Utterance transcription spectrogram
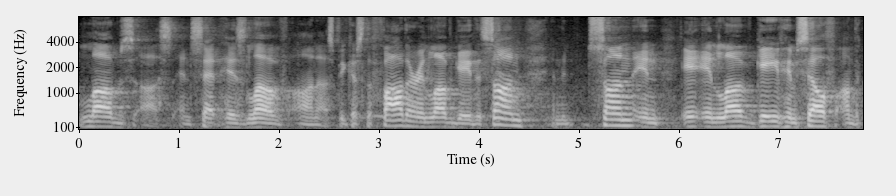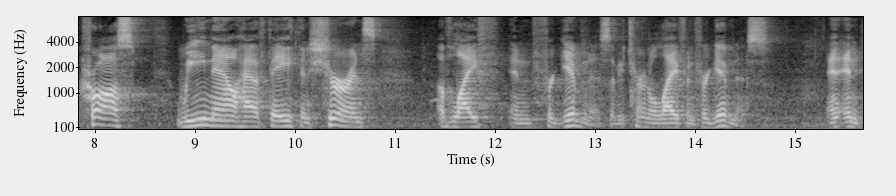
loves us and set his love on us because the Father in love gave the Son, and the Son in, in love gave himself on the cross. We now have faith and assurance of life and forgiveness, of eternal life and forgiveness. And,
